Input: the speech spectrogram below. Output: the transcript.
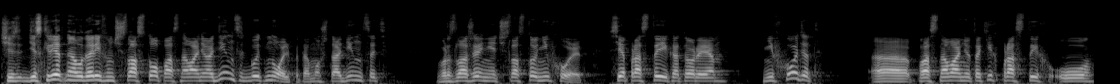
Дискретный логарифм числа 100 по основанию 11 будет 0, потому что 11 в разложение числа 100 не входит. Все простые, которые не входят, по основанию таких простых у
